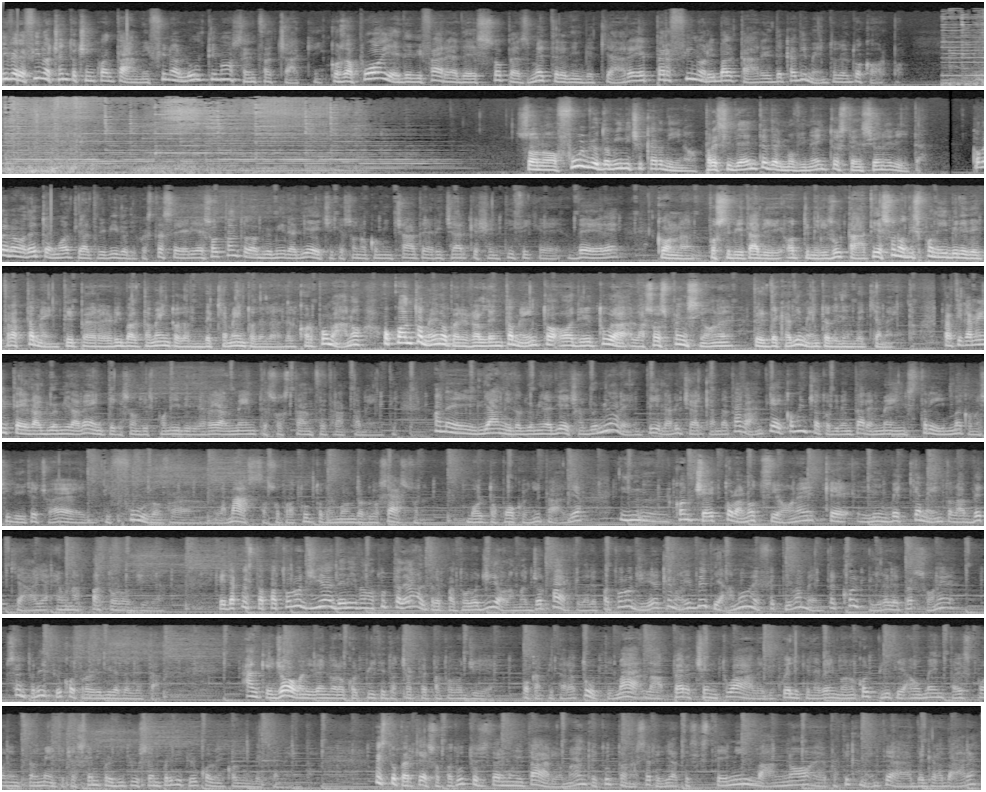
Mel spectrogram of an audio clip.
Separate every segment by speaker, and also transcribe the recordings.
Speaker 1: Vivere fino a 150 anni, fino all'ultimo, senza acciacchi. Cosa puoi e devi fare adesso per smettere di invecchiare e perfino ribaltare il decadimento del tuo corpo. Sono Fulvio Dominici Cardino, presidente del Movimento Estensione Vita. Come abbiamo detto in molti altri video di questa serie, è soltanto dal 2010 che sono cominciate ricerche scientifiche vere con possibilità di ottimi risultati e sono disponibili dei trattamenti per il ribaltamento dell'invecchiamento del, del corpo umano o quantomeno per il rallentamento o addirittura la sospensione del decadimento e dell'invecchiamento. Praticamente dal 2020 che sono disponibili realmente sostanze e trattamenti, ma negli anni dal 2010 al 2020 la ricerca è andata avanti e è cominciato a diventare mainstream, come si dice, cioè diffuso tra la massa, soprattutto nel mondo anglosassone, molto poco in Italia, il concetto, la nozione che l'invecchiamento, la vecchiaia è una patologia e da questa patologia derivano tutte le altre patologie o la maggior parte delle patologie che noi vediamo effettivamente colpire le persone sempre di più col progredire dell'età. Anche i giovani vengono colpiti da certe patologie, può capitare a tutti, ma la percentuale di quelli che ne vengono colpiti aumenta esponenzialmente, cioè sempre di più, sempre di più con l'invecchiamento. Questo perché soprattutto il sistema immunitario, ma anche tutta una serie di altri sistemi vanno eh, praticamente a degradare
